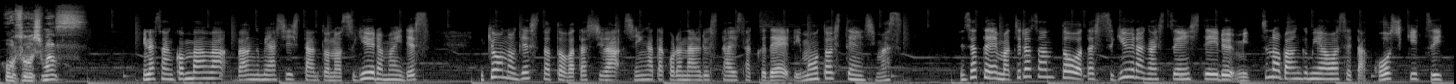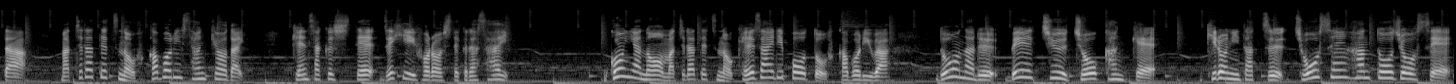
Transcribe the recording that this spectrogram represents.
放送します。皆さんこんばんは。番組アシスタントの杉浦舞です。今日のゲストと私は新型コロナウイルス対策でリモート出演します。さて町田さんと私杉浦が出演している3つの番組合わせた公式ツイッター。町田鉄の深堀三兄弟検索してぜひフォローしてください。今夜の町田鉄の経済リポート深堀はどうなる米中朝関係岐路に立つ朝鮮半島情勢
